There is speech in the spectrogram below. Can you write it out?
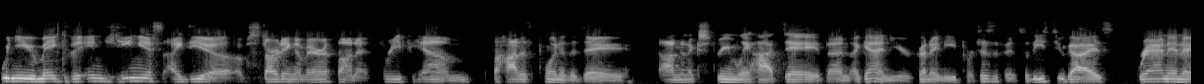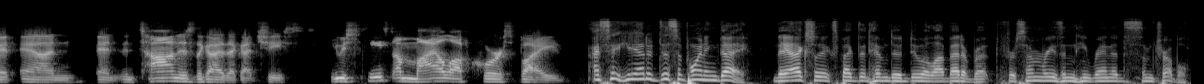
when you make the ingenious idea of starting a marathon at 3 p.m., the hottest point of the day, on an extremely hot day, then again, you're going to need participants. So these two guys ran in it, and, and, and Tan is the guy that got chased. He was chased a mile off course by. I say he had a disappointing day. They actually expected him to do a lot better, but for some reason he ran into some trouble.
